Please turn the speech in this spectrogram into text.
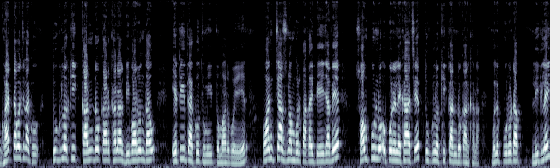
ঘরেরটা বলছে, দেখো, তুগলকি কাণ্ড কারখানার বিবরণ দাও। এটি দেখো তুমি তোমার বইয়ের পঞ্চাশ নম্বর পাতায় পেয়ে যাবে। সম্পূর্ণ ওপরে লেখা আছে তুকলক্ষী কাণ্ড কারখানা। বলে পুরোটা লিখলেই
